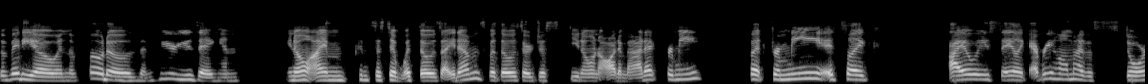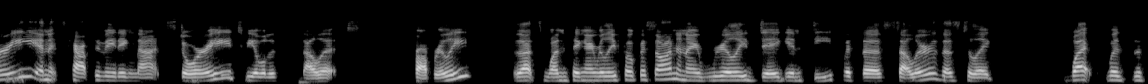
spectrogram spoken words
the video and the photos mm-hmm. and who you're using. And, you know, I'm consistent with those items, but those are just, you know, an automatic for me. But for me, it's like, I always say, like, every home has a story and it's captivating that story to be able to sell it properly. So that's one thing I really focus on. And I really dig in deep with the sellers as to, like, what was the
